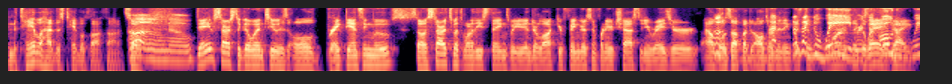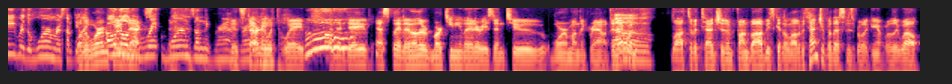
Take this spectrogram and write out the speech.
and the table had this tablecloth on it. So oh no. Dave starts to go into his old breakdancing moves. So it starts with one of these things where you interlock your fingers in front of your chest and you raise your oh, elbows up at alternating. That- that's like, the, worm- wave like or the something. wave, oh, right. the wave or the worm or something. Well, the like worm Oh came no, next. the ra- worms on the ground. It right, started with the wave. And Oh. then Dave escalated another martini later. He's into worm on the ground. And everyone, Oh, lots of attention. And Fun Bob, he's getting a lot of attention for this and he's working out really well.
